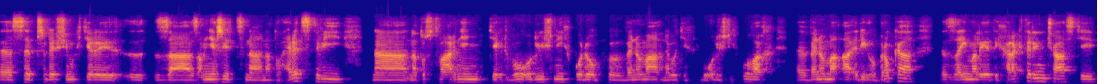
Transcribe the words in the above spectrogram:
eh, se především chtěli eh, za, zaměřit na, na to herectví, na, na to stvárnění těch dvou odlišných podob Venoma, nebo těch dvou odlišných povah Venoma a Eddieho Broka. Zajímaly je ty charakterní části,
